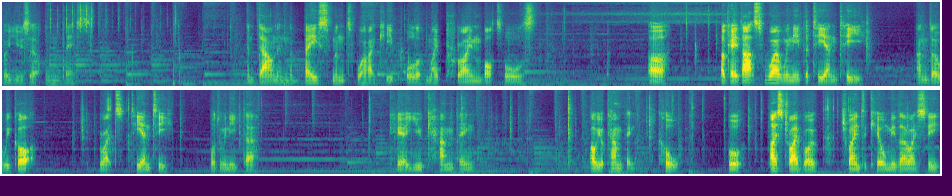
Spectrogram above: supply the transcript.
Go use it on this. And down in the basement where I keep all of my prime bottles. Uh, okay, that's where we need the TNT. And uh, we got, right, TNT. What do we need there? Okay, are you camping? Oh, you're camping. Cool. Oh, nice try, bro. Trying to kill me there, I see.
